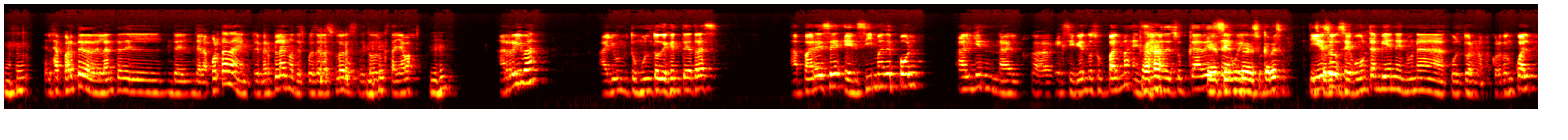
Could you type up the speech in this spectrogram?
en la parte de adelante del, del- de la portada, en primer plano, después de las flores, de todo lo que está allá abajo. Arriba hay un tumulto de gente atrás. Aparece encima de Paul alguien al- a- exhibiendo su palma encima Ajá. de su cabeza, de su cabeza. Y Es eso, correcto. según también en una cultura, no me acuerdo en cuál,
